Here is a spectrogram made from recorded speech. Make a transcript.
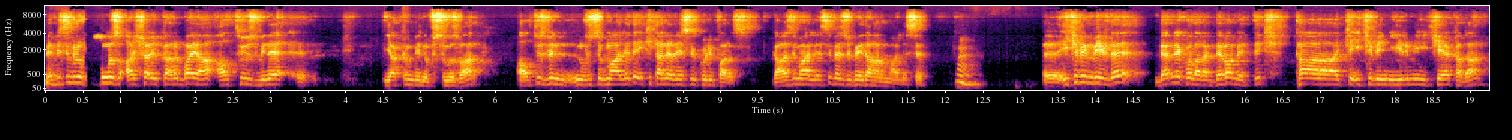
Ve bizim nüfusumuz aşağı yukarı bayağı 600 bine e, yakın bir nüfusumuz var. 600 bin nüfusluk mahallede iki tane resmi kulüp varız. Gazi Mahallesi ve Zübeyde Hanım Mahallesi. Hı. Ee, 2001'de dernek olarak devam ettik. Ta ki 2022'ye kadar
